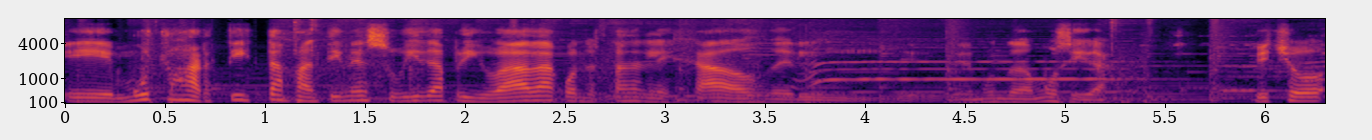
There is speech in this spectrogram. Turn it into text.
eh, muchos artistas mantienen su vida privada cuando están alejados del, de- del mundo de la música. De hecho,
